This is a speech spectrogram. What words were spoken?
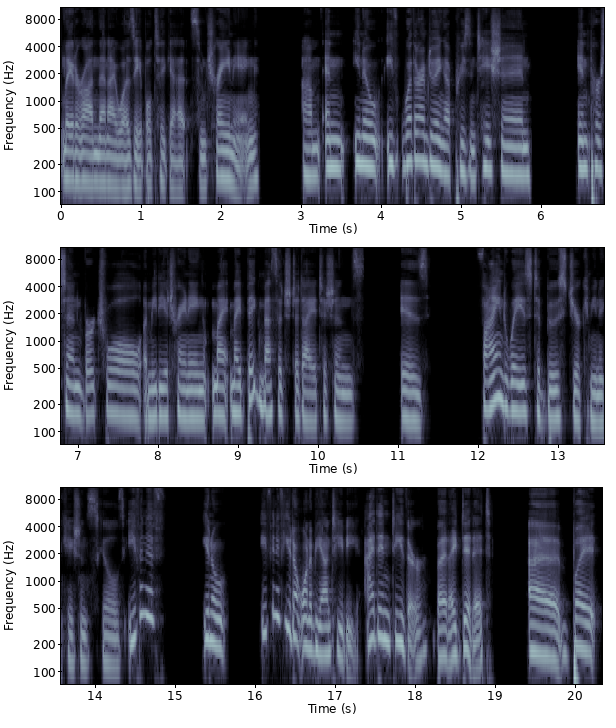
later on, then I was able to get some training. Um, and, you know, whether I'm doing a presentation, in person, virtual, a media training, my, my big message to dietitians is find ways to boost your communication skills, even if, you know, even if you don't want to be on TV. I didn't either, but I did it. Uh, but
